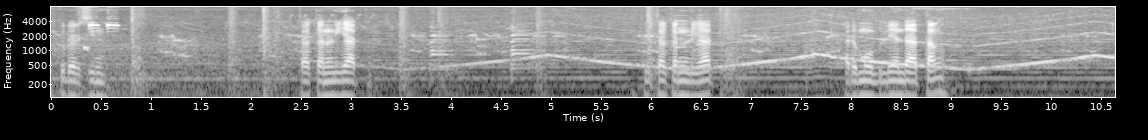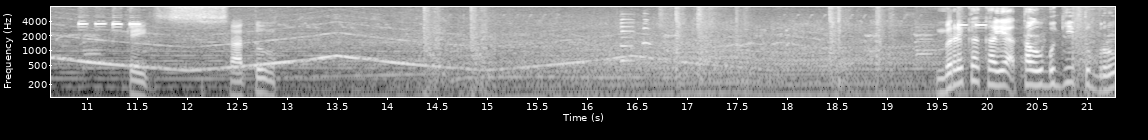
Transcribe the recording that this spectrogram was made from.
Aku dari sini. Kita akan lihat. Kita akan lihat. Ada mobil yang datang. Oke, satu. Mereka kayak tahu begitu, bro.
